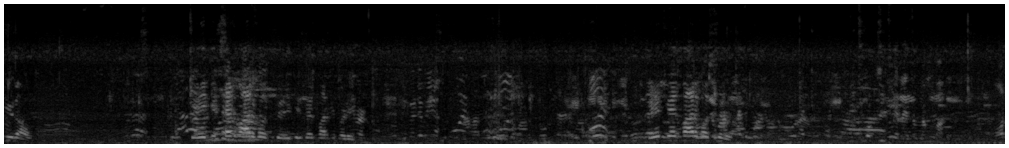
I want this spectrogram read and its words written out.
जी रहा हूँ एक ही सेट मार को उसको एक ही सेट मार के पड़ेगी एक सेट मार को उसको और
